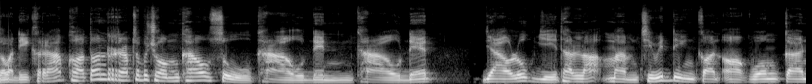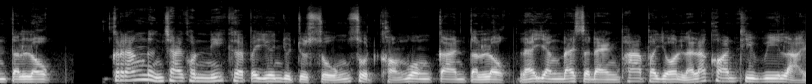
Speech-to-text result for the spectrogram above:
สวัสดีครับ ขอต้อนรับท่านผู้ชมเข้าสู่ข่าวเด่นข่าวเด็ด ยาวลูกหยีทะเลาะหม่ำชีวิตดิ่งก่อนออกวงการตลก ครั้งหนึ่งชายคนนี้เคยไปยืนอยู่จุดสูงสุดของวงการตลก และยังได้แสดงภาพยนตร์และละครทีวีหลาย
